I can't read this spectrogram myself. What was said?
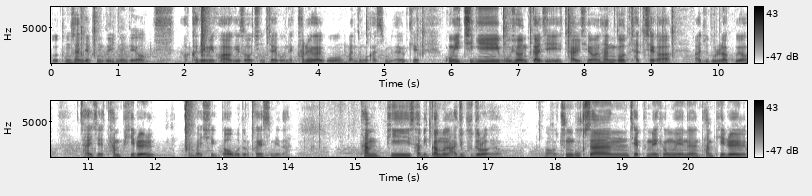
또 동산 제품도 있는데요. 아카데미 과학에서 진짜 이번에 칼을 갈고 만든 것 같습니다. 이렇게 공이치기 모션까지 잘 재현한 것 자체가 아주 놀랐고요. 자 이제 탄피를 한 발씩 넣어보도록 하겠습니다. 탄피 삽입감은 아주 부드러워요. 어, 중국산 제품의 경우에는 탄피를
